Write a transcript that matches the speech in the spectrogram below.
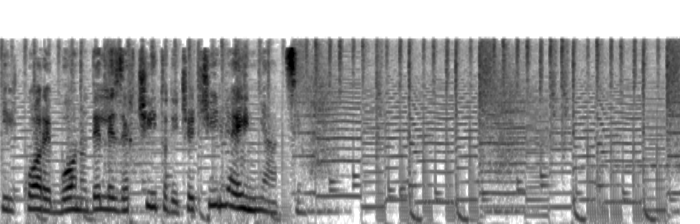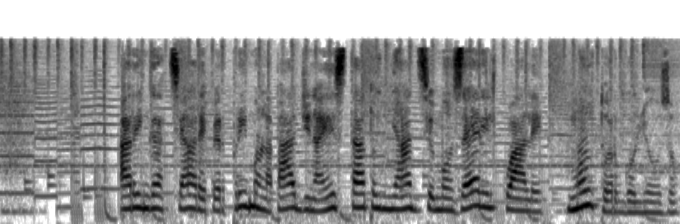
Il cuore buono dell'esercito di Cecilia e Ignazio. A ringraziare per primo la pagina è stato Ignazio Moser il quale, molto orgoglioso,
